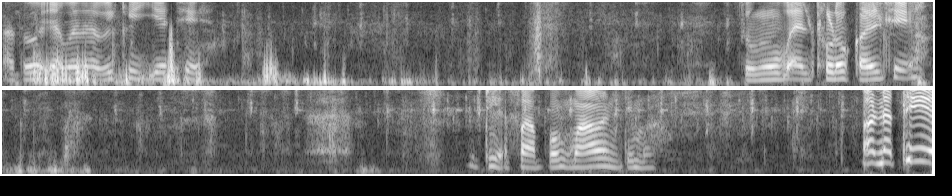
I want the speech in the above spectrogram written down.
આ તો એ બધા વીખી ગયા છે. તો મોબાઈલ થોડો કલ છે. પગમાં આવે ને તેમાં. આ નથી.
